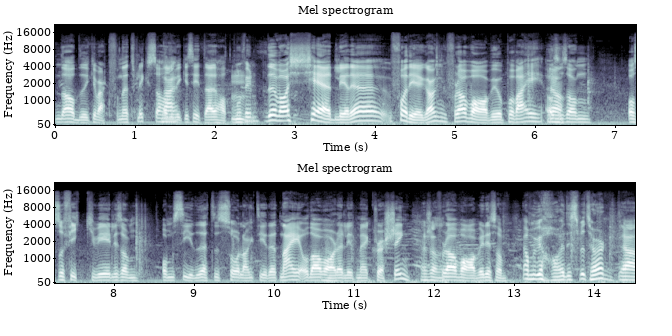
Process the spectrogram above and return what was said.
da hadde det ikke vært for Netflix, så hadde Nei. vi ikke sittet her og hatt noen Mm. film. Det var kjedeligere forrige gang, for da var vi jo på vei. Altså, Ja. sånn, og så fikk vi liksom omsider etter så lang tid et nei, og da var det litt mer crushing. For da var vi liksom Ja, men vi har jo dispetøren Ja,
